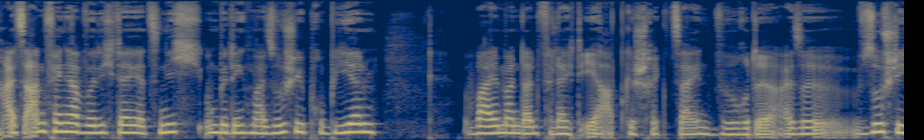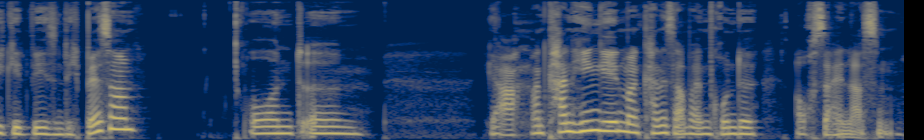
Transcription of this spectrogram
als Anfänger würde ich da jetzt nicht unbedingt mal Sushi probieren, weil man dann vielleicht eher abgeschreckt sein würde. Also Sushi geht wesentlich besser. Und ähm, ja, man kann hingehen, man kann es aber im Grunde auch sein lassen.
